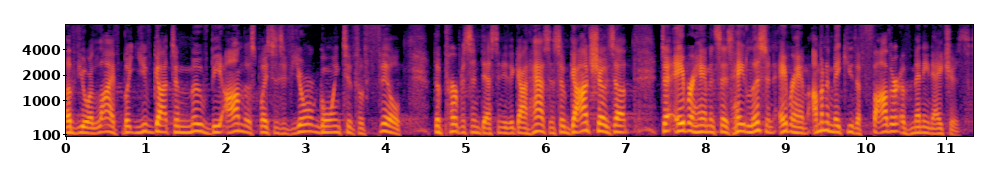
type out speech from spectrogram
of your life, but you've got to move beyond those places if you're going to fulfill the purpose and destiny that God has. And so God shows up to Abraham and says, Hey, listen, Abraham, I'm going to make you the father of many nations.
